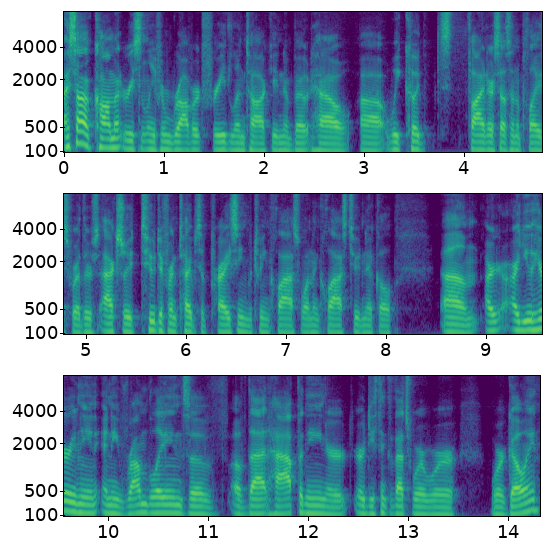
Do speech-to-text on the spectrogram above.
I saw a comment recently from Robert Friedland talking about how we could find ourselves in a place where there's actually two different types of pricing between Class One and Class Two nickel. Um, are are you hearing any, any rumblings of of that happening, or or do you think that that's where we're we're going?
